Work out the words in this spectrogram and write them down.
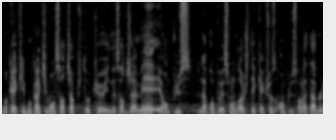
Donc, avec les bouquins qui vont sortir plutôt qu'ils ne sortent jamais. Et en plus, la proposition de rajouter quelque chose en plus sur la table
